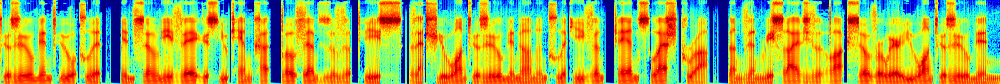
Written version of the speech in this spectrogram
To zoom into a clip in Sony Vegas, you can cut both ends of the piece that you want to zoom in on and click event pan slash crop and then resize the box over where you want to zoom in.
